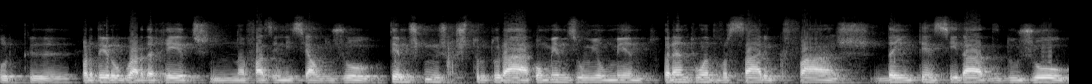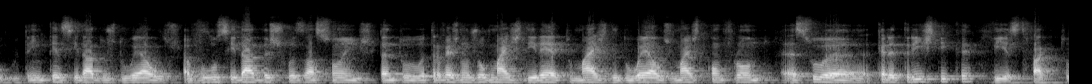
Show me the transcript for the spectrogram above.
porque perder o guarda-redes na fase inicial do jogo, temos que nos reestruturar com menos um elemento perante um adversário que faz da intensidade do jogo, da intensidade dos duelos, a velocidade das suas ações, tanto através de um jogo mais direto, mais de duelos, mais de confronto, a sua característica, via-se de facto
